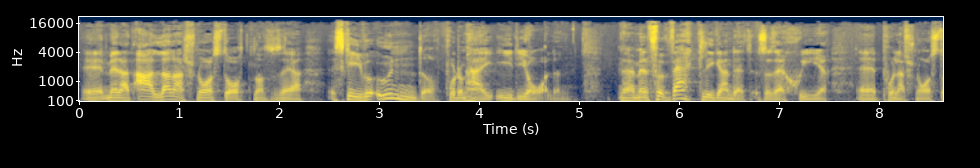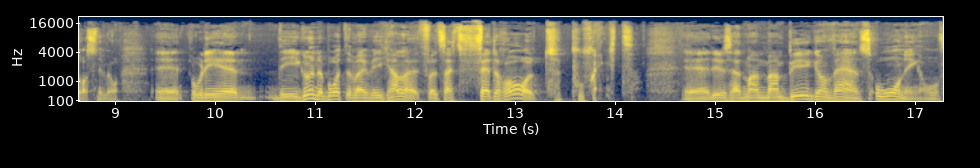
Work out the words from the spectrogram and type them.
Men att alla nationalstaterna så att säga, skriver under på de här idealen. Men förverkligandet så att säga, sker eh, på nationalstatsnivå. Eh, och det är, det är i grund och botten vad vi kallar för ett slags federalt projekt. Eh, det vill säga att man, man bygger en världsordning och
